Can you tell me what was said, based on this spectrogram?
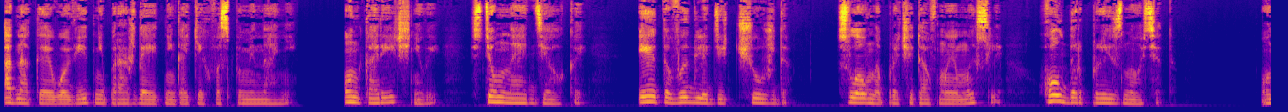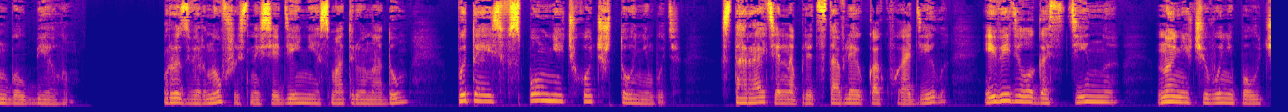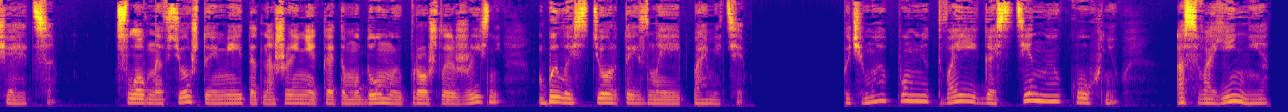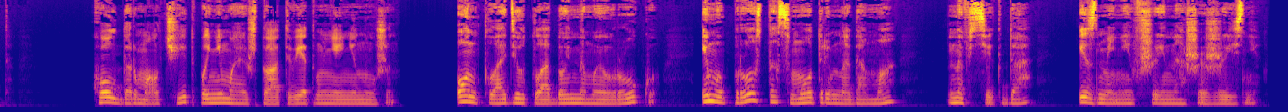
однако его вид не порождает никаких воспоминаний. Он коричневый, с темной отделкой, и это выглядит чуждо. Словно прочитав мои мысли, Холдер произносит. Он был белым. Развернувшись на сиденье, смотрю на дом, пытаясь вспомнить хоть что-нибудь. Старательно представляю, как входила и видела гостиную, но ничего не получается. Словно все, что имеет отношение к этому дому и прошлой жизни, было стерто из моей памяти. Почему я помню твои гостиную кухню, а своей нет? Холдер молчит, понимая, что ответ мне не нужен. Он кладет ладонь на мою руку, и мы просто смотрим на дома, навсегда изменившие наши жизни.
